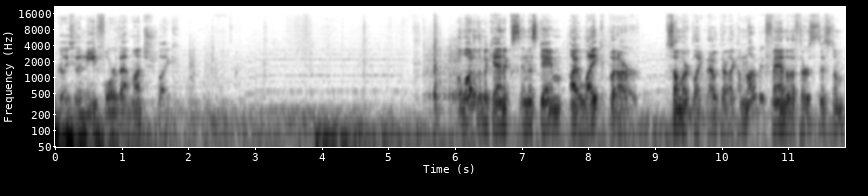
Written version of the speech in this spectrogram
really see the need for that much. Like, a lot of the mechanics in this game I like, but are some are like out there. Like I'm not a big fan of the thirst system.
